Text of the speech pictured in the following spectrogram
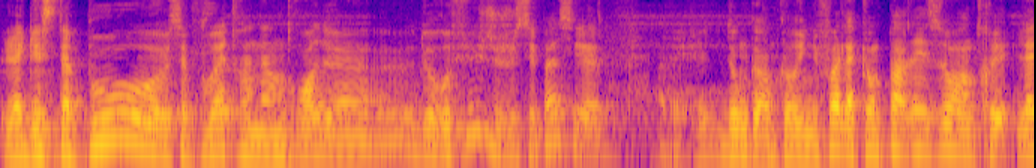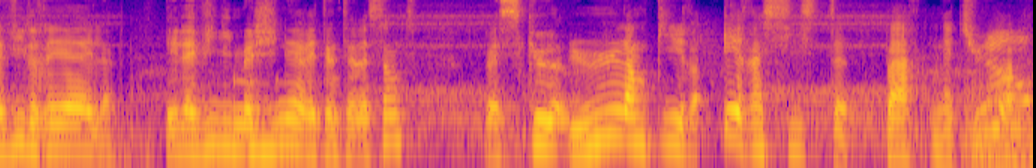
La Gestapo, euh, ça pouvait être un endroit de, refuge, je ne sais pas. Si... Euh, donc, encore une fois, la comparaison entre la ville réelle et la ville imaginaire est intéressante, parce que l'Empire est raciste par nature.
